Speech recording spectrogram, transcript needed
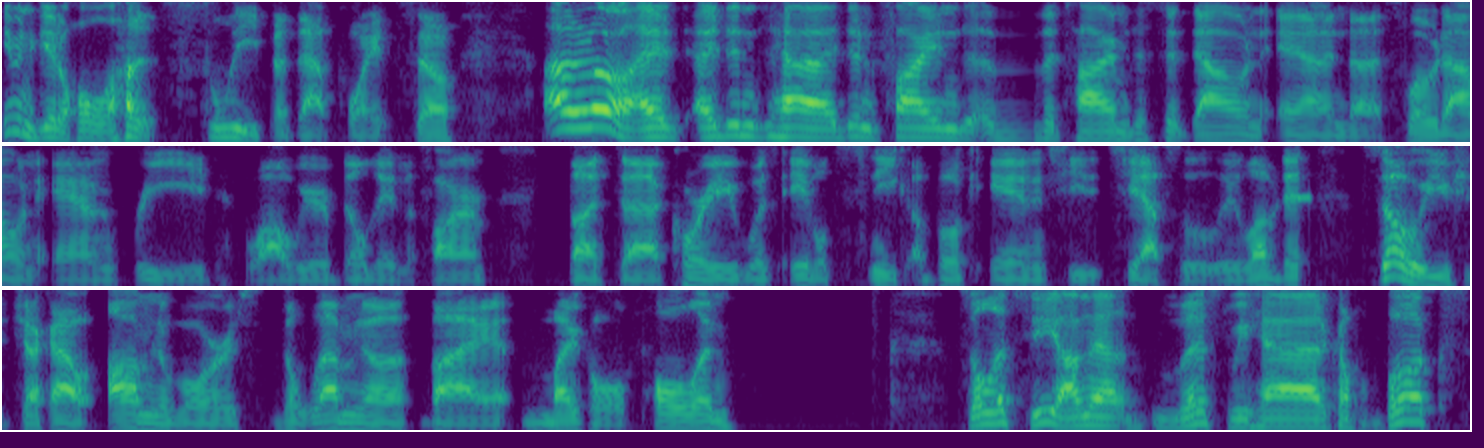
even get a whole lot of sleep at that point. So I don't know. I, I didn't uh, I didn't find the time to sit down and uh, slow down and read while we were building the farm. But uh, Corey was able to sneak a book in, and she she absolutely loved it. So you should check out Omnivore's The Dilemma by Michael Pollan. So let's see. On that list, we had a couple books,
